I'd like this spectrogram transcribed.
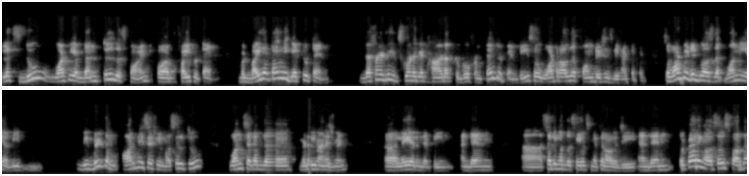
let's do what we have done till this point for five to 10. But by the time we get to 10, definitely it's going to get harder to go from 10 to 20. So what are all the foundations we had to put? So what we did was that one year we we built the organizational muscle to one set up the middle management uh, layer in the team, and then uh, setting up the sales methodology, and then preparing ourselves for the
